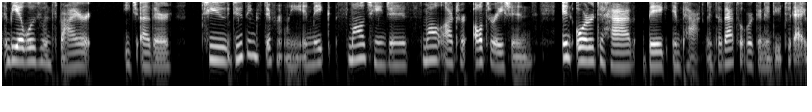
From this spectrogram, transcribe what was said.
and be able to inspire each other to do things differently and make small changes, small alter- alterations in order to have big impact. And so that's what we're going to do today.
